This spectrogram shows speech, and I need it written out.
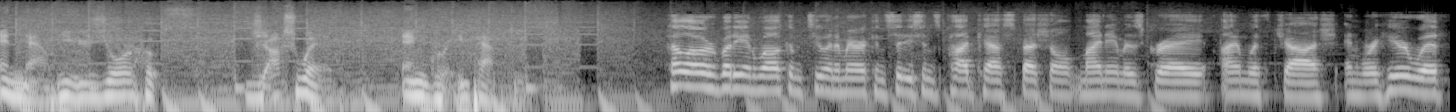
And now here's your hosts, Josh Webb and Grey Papke. Hello, everybody, and welcome to an American Cityzens podcast special. My name is Grey. I'm with Josh, and we're here with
